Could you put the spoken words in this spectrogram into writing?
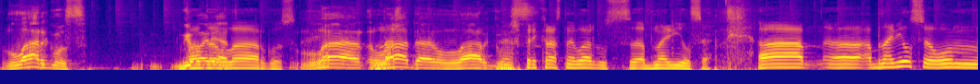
Ларгус говорят. Лада Ларгус. Ла, Лада Ларгус. Наш прекрасный Ларгус обновился. А, а, обновился он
